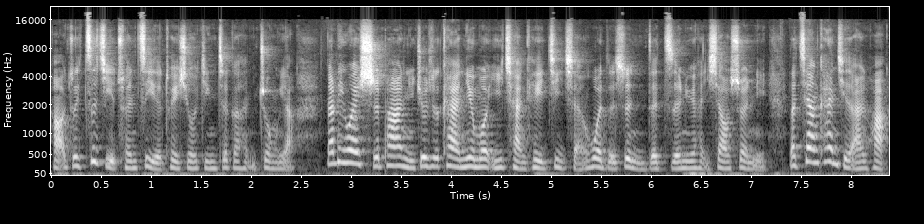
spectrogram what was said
好，所以自己存自己的退休金，这个很重要。那另外十趴，你就是看你有没有遗产可以继承，或者是你的子女很孝顺你。那这样看起来的话，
